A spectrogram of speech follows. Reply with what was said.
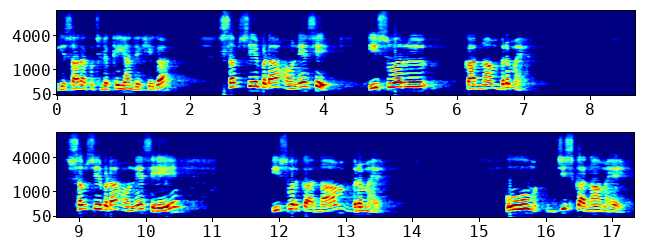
ये सारा कुछ लिख के यहाँ देखिएगा। सबसे बड़ा होने से ईश्वर का नाम ब्रह्म है। सबसे बड़ा होने से ईश्वर का नाम ब्रह्म है। ओम जिसका नाम है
